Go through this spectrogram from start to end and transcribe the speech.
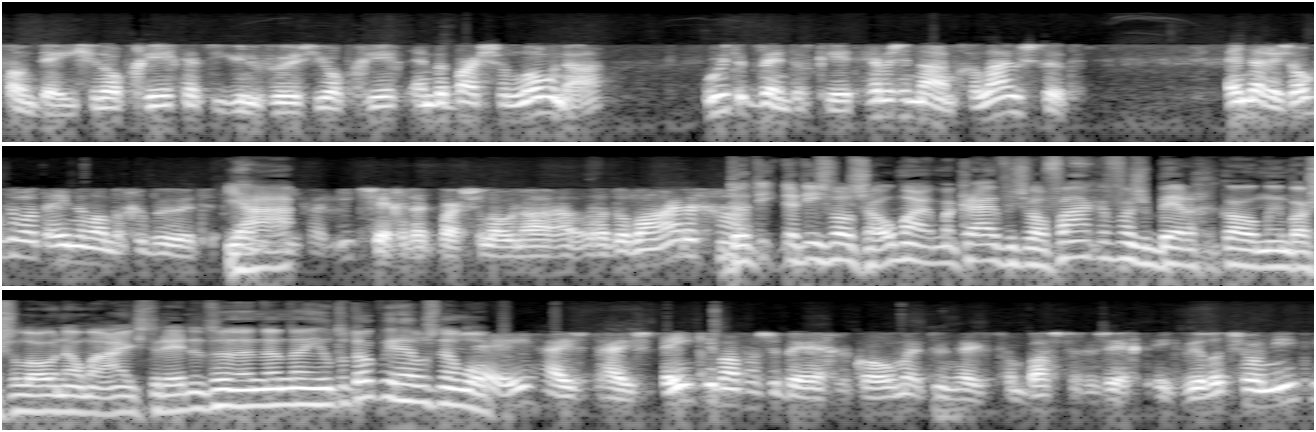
foundation opgericht, heeft die university opgericht. En bij Barcelona, hoe je het ook went of keert, hebben ze naar hem geluisterd. En daar is ook nog wat een en ander gebeurd. Ja. En je kan niet zeggen dat Barcelona dat onaardig gaat. Dat, dat is wel zo, maar, maar Cruijff is wel vaker van zijn berg gekomen in Barcelona om Ajax te redden. En dan, dan, dan hield het ook weer heel snel op. Nee, hij is, hij is één keer maar van zijn berg gekomen. En toen heeft Van Basten gezegd, ik wil het zo niet.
